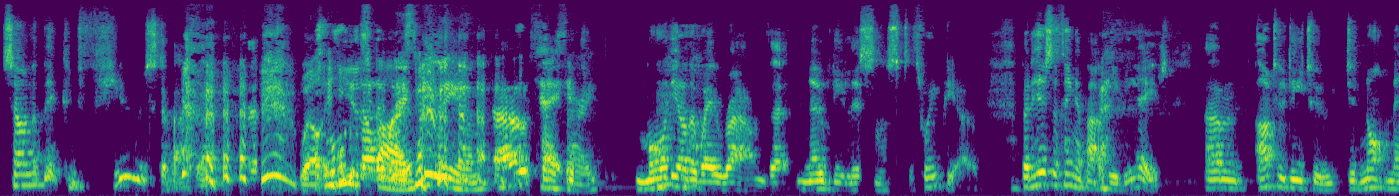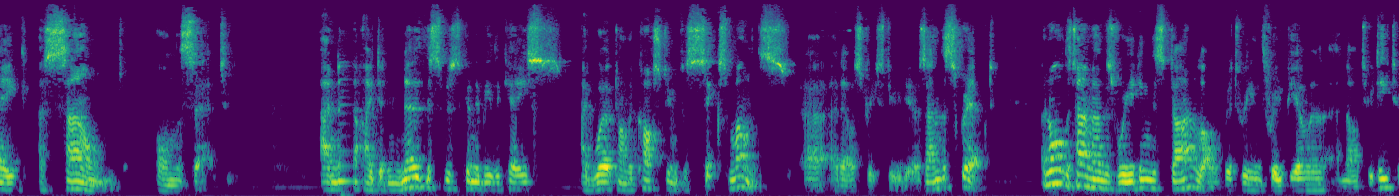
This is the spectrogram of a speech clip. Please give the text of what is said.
So I'm a bit confused about that. well, he is five. okay, so sorry. More the other way around that nobody listens to 3PO. But here's the thing about BB-8 um, R2D2 did not make a sound on the set. And I didn't know this was going to be the case. I'd worked on the costume for six months uh, at Elstree Studios and the script. And all the time I was reading this dialogue between 3PO and, and R2D2.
